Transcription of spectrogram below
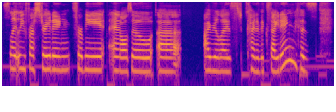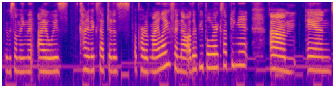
slightly frustrating for me and also uh, I realized kind of exciting because it was something that I always kind of accepted as a part of my life, and now other people were accepting it. Um, and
